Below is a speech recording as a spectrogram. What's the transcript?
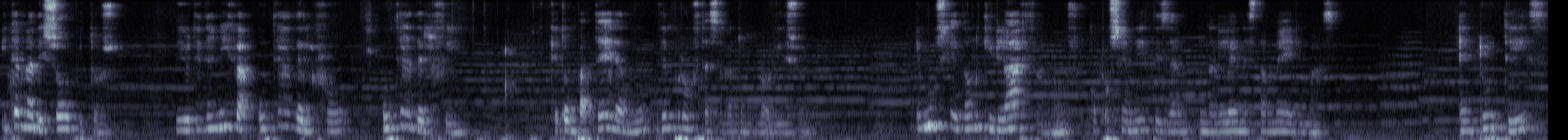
ήταν αδυσόπιτος, διότι δεν είχα ούτε αδελφό ούτε αδελφή και τον πατέρα μου δεν πρόφτασα να τον γνωρίσω. Ήμουν σχεδόν κυλάρφανος, όπως συνήθιζαν να λένε στα μέρη μας. Εν τούτης,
